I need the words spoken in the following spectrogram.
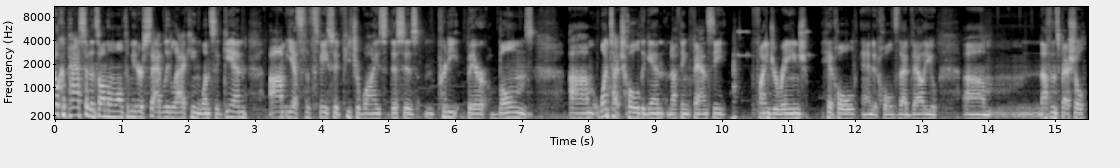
No capacitance on the multimeter, sadly lacking once again. Um, yes, let's face it, feature-wise, this is pretty bare bones. Um, one touch hold again, nothing fancy. Find your range, hit hold, and it holds that value. Um, nothing special.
